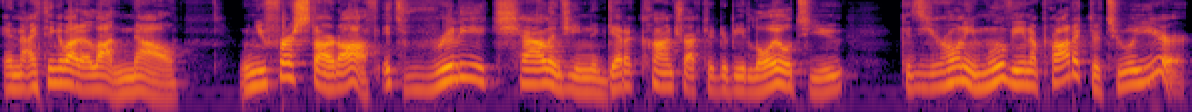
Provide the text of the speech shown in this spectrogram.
and I think about it a lot now, when you first start off, it's really challenging to get a contractor to be loyal to you because you're only moving a product or two a year.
